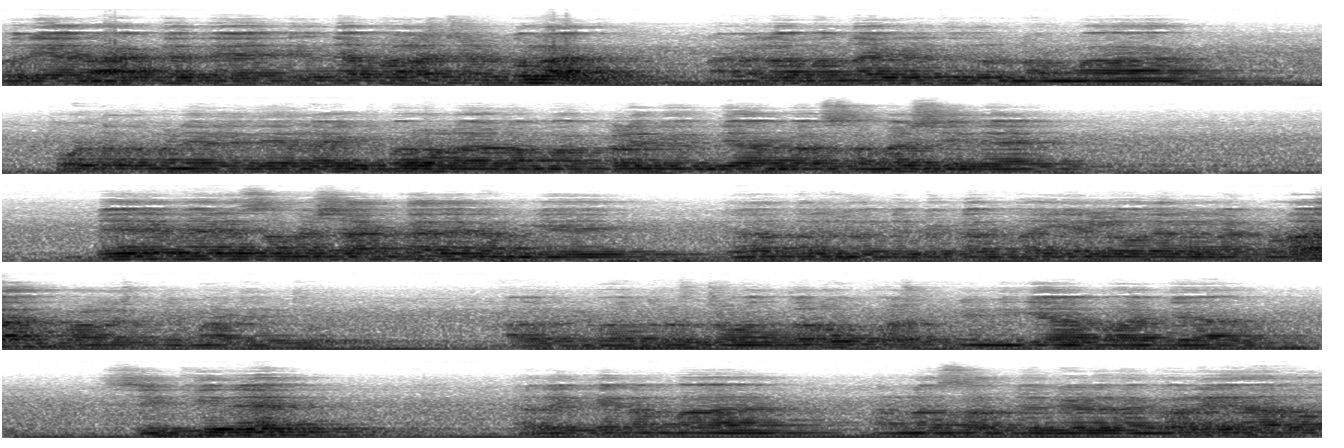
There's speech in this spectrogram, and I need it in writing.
ಪರಿಹಾರ ಆಗ್ತದೆ. ಅದರಿಂದ ಬಹಳಷ್ಟು ಅನುಕೂಲ ಆಗುತ್ತೆ ನಾವೆಲ್ಲ ಬಂದಾಗ ಹೇಳ್ತಿದ್ರು, ನಮ್ಮ ತೋಟದ ಮನೆಯಲ್ಲಿದೆ ಲೈಟ್ ಬರೋಲ್ಲ, ನಮ್ಮ ಮಕ್ಕಳಿಗೆ ವಿದ್ಯಾಭ್ಯಾಸ ಸಮಸ್ಯೆ ಇದೆ. ಬೇರೆ ಬೇರೆ ಸಮಸ್ಯೆ ಆಗ್ತಾ ಇದೆ ನಮಗೆ. ನಿರಂತರ ಜ್ಯೋತಿ ಬೇಕಂತ ಎಲ್ಲಿ ಹೋದಲ್ಲೆಲ್ಲ ಕೂಡ ಬಹಳಷ್ಟು ಮಾಡಿತ್ತು ಆದ್ರೆ ನೀವು ಅದೃಷ್ಟವಂತರು ಫಸ್ಟ್ ನಿಮಗೆ ಆ ಭಾಗ್ಯ ಸಿಕ್ಕಿದೆ. ಅದಕ್ಕೆ ನಮ್ಮ ಅಣ್ಣ ಸಬ್ಜೆಕ್ಟ್ ಹೇಳಿದಂಗೆ ಯಾರು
